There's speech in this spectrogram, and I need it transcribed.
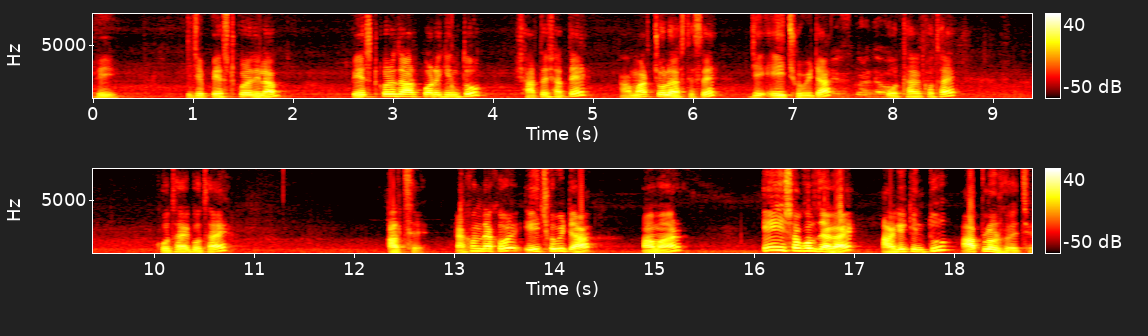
ভি এই যে পেস্ট করে দিলাম। পেস্ট করে দেওয়ার পরে কিন্তু সাথে সাথে আমার চলে আসতেছে যে এই ছবিটা কোথায় কোথায় কোথায় কোথায় আছে। এখন দেখো এই ছবিটা আমার এই সকল জায়গায় আগে কিন্তু আপলোড হয়েছে।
